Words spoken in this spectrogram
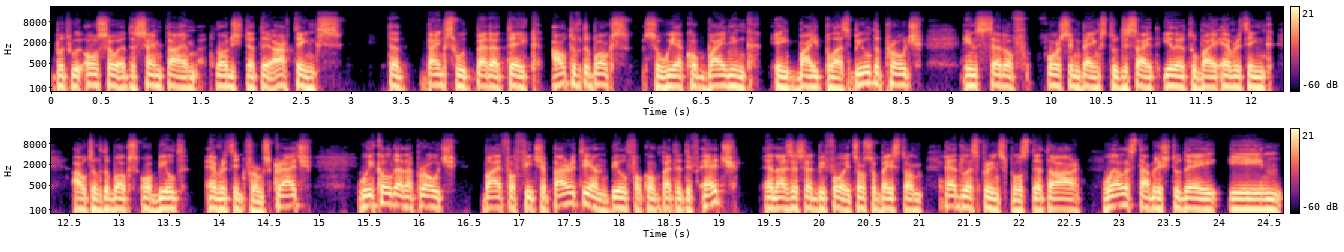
but we also at the same time acknowledge that there are things that banks would better take out of the box. So we are combining a buy plus build approach instead of forcing banks to decide either to buy everything out of the box or build everything from scratch. We call that approach buy for feature parity and build for competitive edge. And as I said before, it's also based on headless principles that are well established today in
